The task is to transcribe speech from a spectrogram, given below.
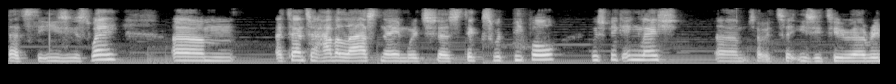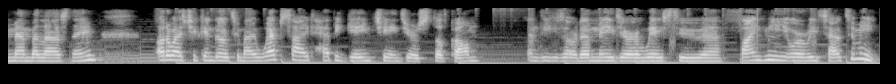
That's the easiest way. Um, I tend to have a last name which uh, sticks with people who speak English, um, so it's uh, easy to uh, remember last name. Otherwise, you can go to my website happygamechangers.com, and these are the major ways to uh, find me or reach out to me.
